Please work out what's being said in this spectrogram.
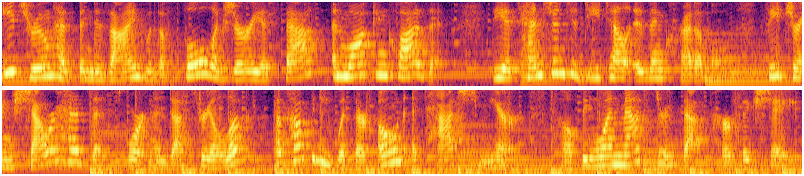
Each room has been designed with a full luxurious bath and walk-in closet. The attention to detail is incredible, featuring shower heads that sport an industrial look accompanied with their own attached mirror, helping one master that perfect shave.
